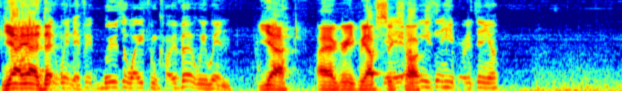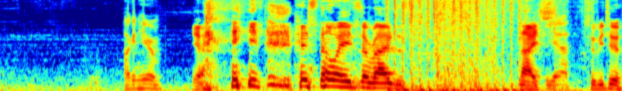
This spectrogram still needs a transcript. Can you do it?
Yeah, yeah, that, win. If it moves away from covert, we win. yeah. I agree. We have six yeah, shocks. He's in here, bro. He's in here. I can hear him. Yeah, there's no way he survives this. Nice. Yeah. Two v two.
